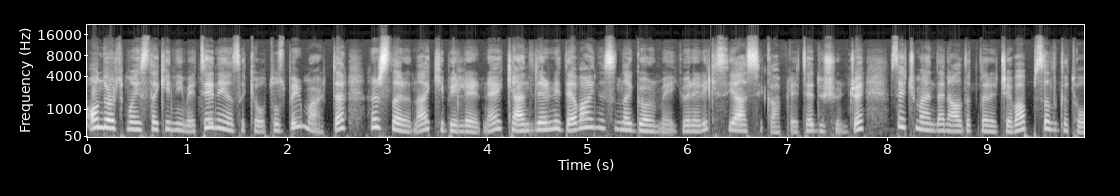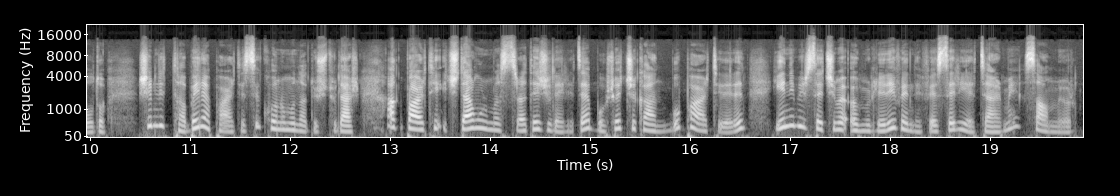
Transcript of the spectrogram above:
14 Mayıs'taki nimeti ne yazık ki 31 Mart'ta hırslarına, kibirlerine, kendilerini dev aynasında görmeye yönelik siyasi gaflete düşünce seçmenden aldıkları cevap zılgıt oldu. Şimdi Tabela Partisi konumuna düştüler. AK Parti içten vurma stratejileri de boşa çıkan bu partilerin yeni bir seçime ömürleri ve nefesleri yeter mi sanmıyorum.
